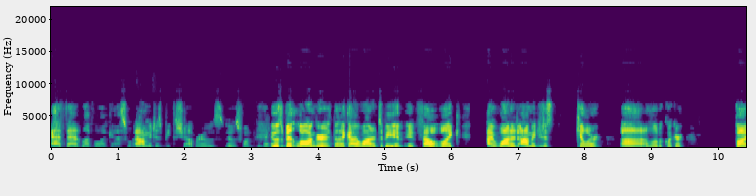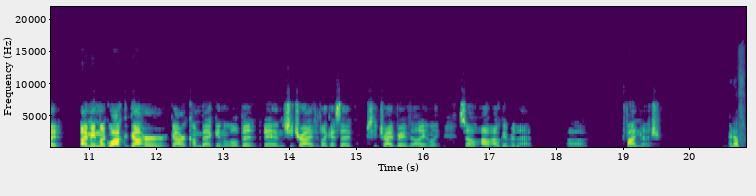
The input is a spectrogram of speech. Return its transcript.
at that level. I guess Ami just beat the shit out. It was it was fun. Okay. It was a bit longer than I kind of wanted it to be. It, it felt like I wanted Ami to just kill her uh, a little bit quicker, but I mean, like Waka got her got her come back in a little bit, and she tried. Like I said, she tried very valiantly. So I'll, I'll give her that. Uh, fine match. Fair enough.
